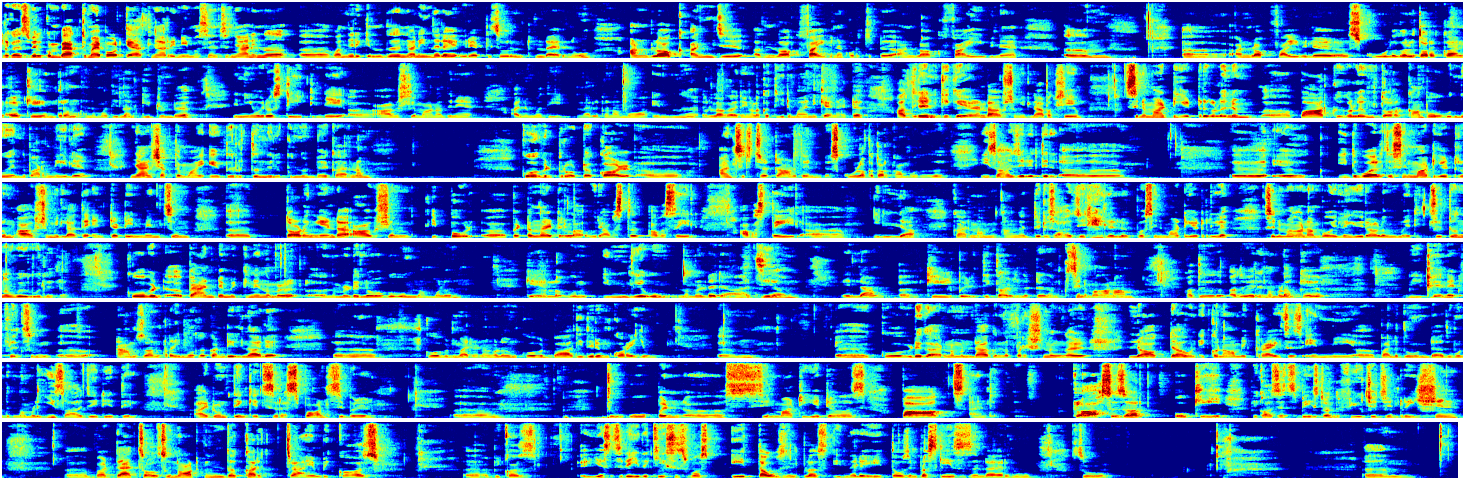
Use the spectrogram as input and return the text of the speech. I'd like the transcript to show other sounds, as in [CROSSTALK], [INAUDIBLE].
Hello guys welcome back to my podcast ഞാൻ റിനി ഹസൻസ് ഞാനിന്ന് വന്നിരിക്കുന്നത് ഞാൻ ഇന്നലെ ഒരു എപ്പിസോഡ് ഇട്ടിട്ടുണ്ടായിരുന്നു. അൺലോക്ക് അഞ്ച് അൺലോക്ക് ഫൈവിനെ കുറിച്ചിട്ട്. അൺലോക്ക് ഫൈവിനെ അൺലോക്ക് ഫൈവിൽ സ്കൂളുകൾ തുറക്കാൻ കേന്ദ്രം അനുമതി നൽകിയിട്ടുണ്ട്. ഇനി ഓരോ സ്റ്റേറ്റിന്റെ ആവശ്യമാണ് അതിന് അനുമതി നൽകണമോ എന്ന് ഉള്ള കാര്യങ്ങളൊക്കെ തീരുമാനിക്കാനായിട്ട്. അതിലെനിക്ക് കയറേണ്ട ആവശ്യമില്ല. പക്ഷേ സിനിമാ തിയേറ്ററുകളിലും പാർക്കുകളും തുറക്കാൻ പോകുന്നു എന്ന് ഞാൻ ശക്തമായി എതിർത്ത് നിൽക്കുന്നുണ്ട്. കാരണം കോവിഡ് പ്രോട്ടോക്കോൾ അനുസരിച്ചിട്ടാണ് സ്കൂളൊക്കെ തുറക്കാൻ പോകുന്നത്. ഈ സാഹചര്യത്തിൽ ഇതുപോലത്തെ സിനിമാ തിയേറ്ററും ആവശ്യമില്ലാത്ത എന്റർടൈൻമെന്റ്സും തുടങ്ങേണ്ട ആവശ്യം ഇപ്പോൾ പെട്ടെന്നായിട്ടുള്ള ഒരു അവസ്ഥ അവസ്ഥയിൽ അവസ്ഥയിൽ ഇല്ല. കാരണം അങ്ങനത്തെ ഒരു സാഹചര്യമില്ലല്ലോ. ഇപ്പോൾ സിനിമ തിയേറ്ററിൽ സിനിമ കാണാൻ പോയില്ലെങ്കിൽ ഒരാൾ മരിച്ചിട്ടൊന്നും വീഴില്ലല്ലോ കോവിഡ് പാൻഡമിക്കിനെ നമ്മൾ നമ്മുടെ ലോകവും നമ്മളും കേരളവും ഇന്ത്യവും നമ്മളുടെ രാജ്യം എല്ലാം കീഴ്പ്പെടുത്തി കഴിഞ്ഞിട്ട് നമുക്ക് സിനിമ കാണാം. അത് അതുവരെ നമ്മളൊക്കെ വീട്ടിലെ നെറ്റ്ഫ്ലിക്സും ആമസോൺ പ്രൈമും ഒക്കെ കണ്ടിരുന്നാൽ കോവിഡ് മരണങ്ങളും കോവിഡ് ബാധിതരും കുറയും. കോവിഡ് കാരണം ഉണ്ടാകുന്ന പ്രശ്നങ്ങൾ ലോക്ക്ഡൗൺ ഇക്കണോമിക് ക്രൈസിസ് എന്നീ പലതും ഉണ്ട്. അതുകൊണ്ട് നമ്മൾ ഈ സാഹചര്യത്തിൽ I don't think it's responsible to open cinema theatres theaters, and classes are okay because it's based on the future generation but that's also not in the correct time because uh, because yesterday the cases was 8000 plus ഇന്നലെ 8000 plus cases ഉണ്ടായിരുന്നു. So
